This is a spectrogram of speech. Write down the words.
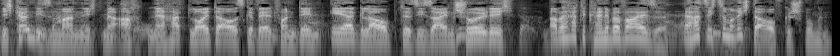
Ich kann diesen Mann nicht mehr achten. Er hat Leute ausgewählt, von denen er glaubte, sie seien schuldig, aber er hatte keine Beweise. Er hat sich zum Richter aufgeschwungen.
